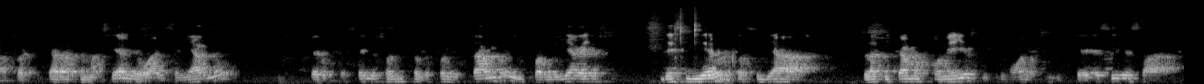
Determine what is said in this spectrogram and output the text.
a practicar arte marcial o a enseñarlo, pero pues ellos solitos les fue gustando y cuando ya ellos decidieron, entonces ya platicamos con ellos y dijimos, bueno, si te decides a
